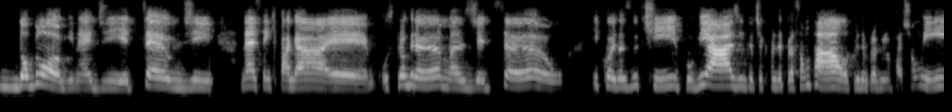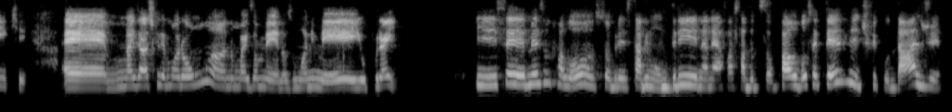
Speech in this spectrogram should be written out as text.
do blog, né? De edição, de. Né, você tem que pagar é, os programas de edição e coisas do tipo, viagem que eu tinha que fazer para São Paulo, por exemplo, para vir no Fashion Week. É, mas eu acho que demorou um ano, mais ou menos, um ano e meio, por aí. E você mesmo falou sobre estar em Londrina, né, afastado de São Paulo. Você teve dificuldade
